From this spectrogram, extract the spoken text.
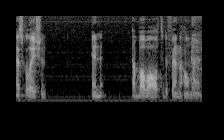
escalation and, above all, to defend the homeland.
